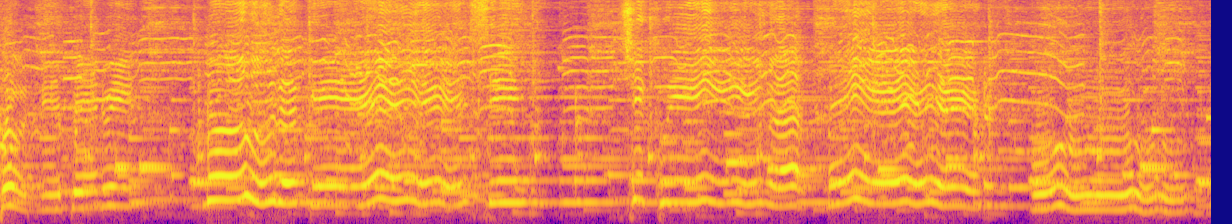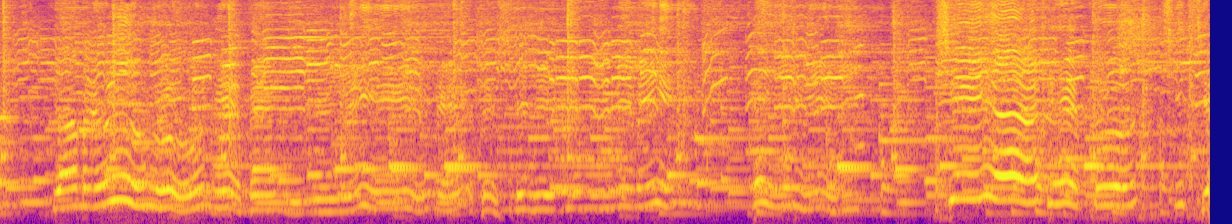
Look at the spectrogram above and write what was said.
ဘုန်းနေပင်တွင် နဲ့အသက်ရှိရှိမိမိဟေးချီရတဲ့ပူချစ်ကြ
